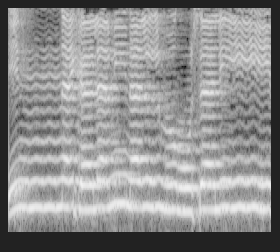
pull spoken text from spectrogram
إنك لمن المرسلين.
